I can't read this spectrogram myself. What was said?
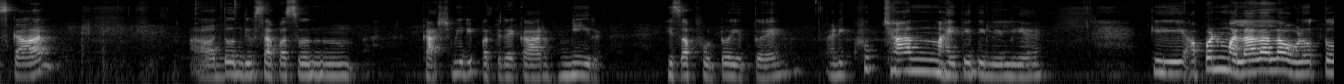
नमस्कार. दोन दिवसापासून काश्मीरी पत्रकार मीर हिचा फोटो येतो आहे आणि खूप छान माहिती दिलेली आहे की आपण मलालाला ओळखतो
